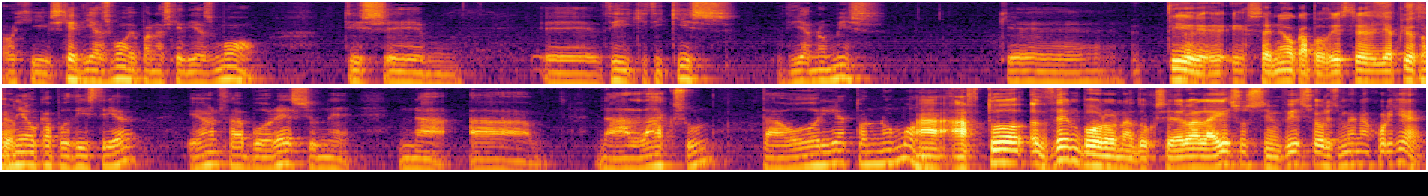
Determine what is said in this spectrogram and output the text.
όχι, σχεδιασμό, επανασχεδιασμό της ε, ε, διοικητικής διανομής και... Τι, σε νέο Καποδίστρια, για ποιο στο θέμα; νέο Καποδίστρια, εάν θα μπορέσουν να, να αλλάξουν τα όρια των νομών. Α, αυτό δεν μπορώ να το ξέρω, αλλά ίσως συμβεί σε ορισμένα χωριά.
